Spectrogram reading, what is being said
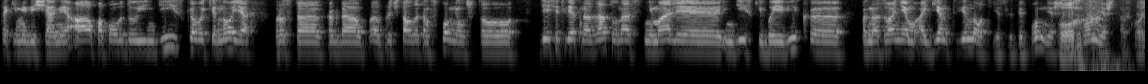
такими вещами. А по поводу индийского кино я просто, когда прочитал в этом, вспомнил, что 10 лет назад у нас снимали индийский боевик под названием «Агент Винод», если ты помнишь. Ох. Ты помнишь такое?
